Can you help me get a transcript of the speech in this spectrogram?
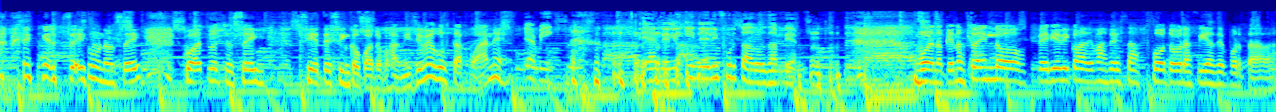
en el 616-486-754. Pues a mí sí me gusta Juanes. Y a mí. Y a Nelly, y Nelly Furtado también. bueno, ¿qué nos traen los periódicos además de esas fotografías de portada?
